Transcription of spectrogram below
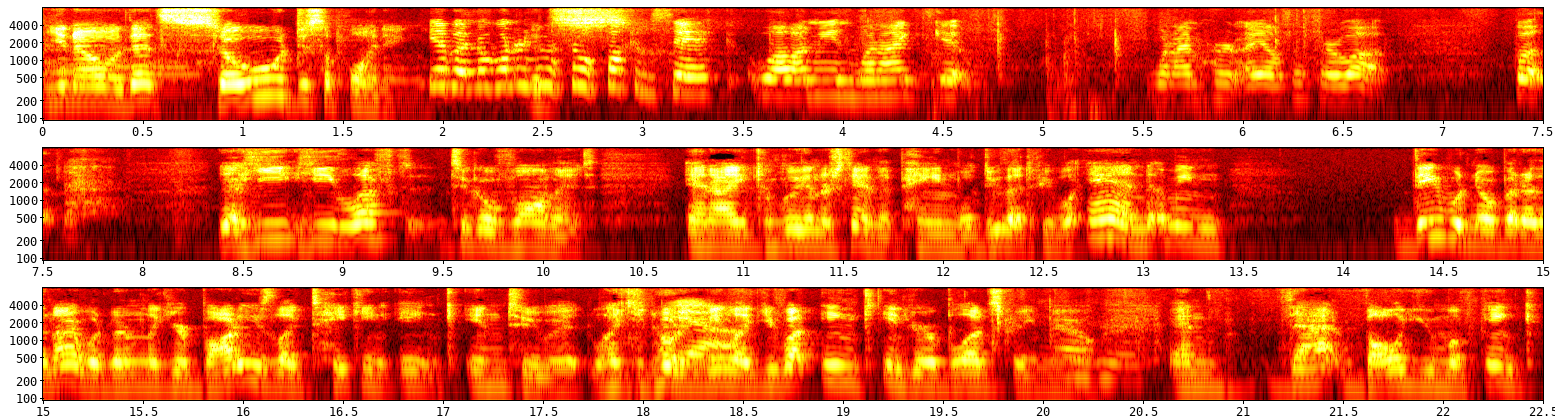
you know that's so disappointing. yeah, but no wonder he was so It's- fucking sick. Well, I mean, when I get when I'm hurt, I also throw up. But Yeah, he he left to go vomit, and I completely understand that pain will do that to people. And I mean, they would know better than I would, but I'm like, your body is like taking ink into it, like you know what I mean? Like you've got ink in your bloodstream now, Mm-hmm. and that volume of ink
